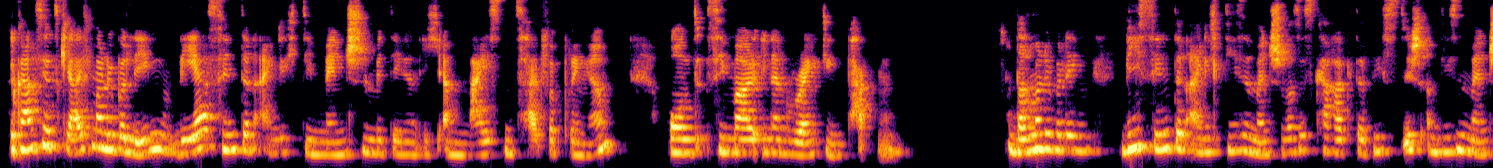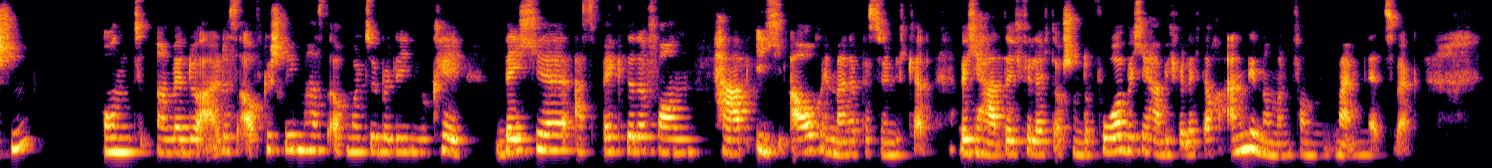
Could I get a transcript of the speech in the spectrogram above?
Du kannst jetzt gleich mal überlegen, wer sind denn eigentlich die Menschen, mit denen ich am meisten Zeit verbringe? und sie mal in ein Ranking packen. Und dann mal überlegen, wie sind denn eigentlich diese Menschen? Was ist charakteristisch an diesen Menschen? Und äh, wenn du all das aufgeschrieben hast, auch mal zu überlegen, okay, welche Aspekte davon habe ich auch in meiner Persönlichkeit? Welche hatte ich vielleicht auch schon davor? Welche habe ich vielleicht auch angenommen von meinem Netzwerk?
